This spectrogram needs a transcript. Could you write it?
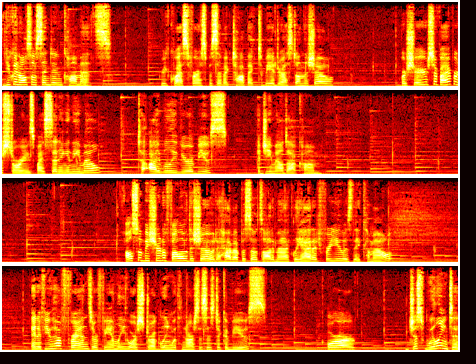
You can also send in comments, requests for a specific topic to be addressed on the show, or share your survivor stories by sending an email to IBelieveYourAbuse at gmail.com. Also, be sure to follow the show to have episodes automatically added for you as they come out. And if you have friends or family who are struggling with narcissistic abuse, or are just willing to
